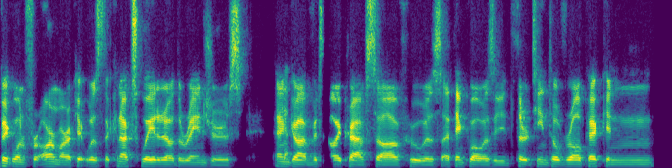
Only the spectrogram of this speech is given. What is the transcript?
big one for our market was the Canucks waited out the Rangers and Yeah. got Vitaly Kravtsov, who was, I think, what was he, 13th overall pick in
